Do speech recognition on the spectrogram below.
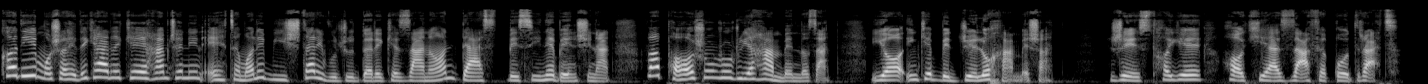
کادی مشاهده کرده که همچنین احتمال بیشتری وجود داره که زنان دست به سینه بنشینن و پاهاشون رو روی هم بندازن یا اینکه به جلو خم بشن. جست های حاکی از ضعف قدرت.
